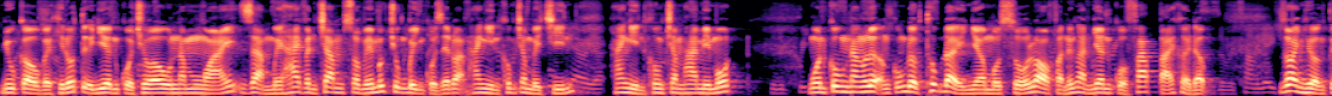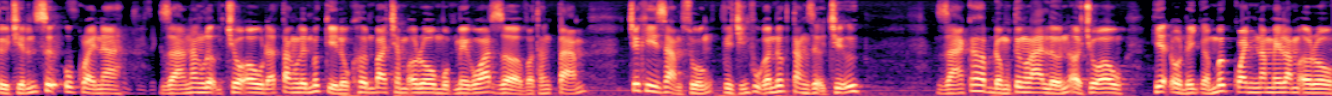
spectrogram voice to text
nhu cầu về khí đốt tự nhiên của châu Âu năm ngoái giảm 12% so với mức trung bình của giai đoạn 2019-2021. Nguồn cung năng lượng cũng được thúc đẩy nhờ một số lò phản ứng hạt nhân của Pháp tái khởi động. Do ảnh hưởng từ chiến sự Ukraine, giá năng lượng châu Âu đã tăng lên mức kỷ lục hơn 300 euro một MWh vào tháng 8, trước khi giảm xuống vì chính phủ các nước tăng dự trữ. Giá các hợp đồng tương lai lớn ở châu Âu hiện ổn định ở mức quanh 55 euro,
